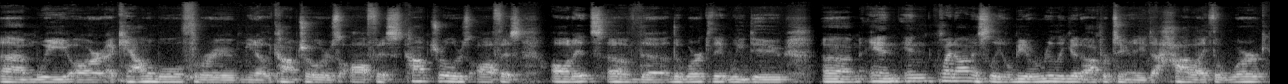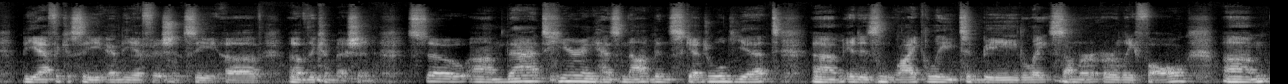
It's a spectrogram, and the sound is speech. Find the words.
Um, we are accountable through, you know, the comptroller's office, comptroller's office audits of the the work that we do. Um, and and quite honestly, it'll be a really good opportunity to highlight the work, the efficacy, and the efficiency of of the commission. So um, that hearing has not been scheduled yet. Um, it is likely to be late summer, early fall, um,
